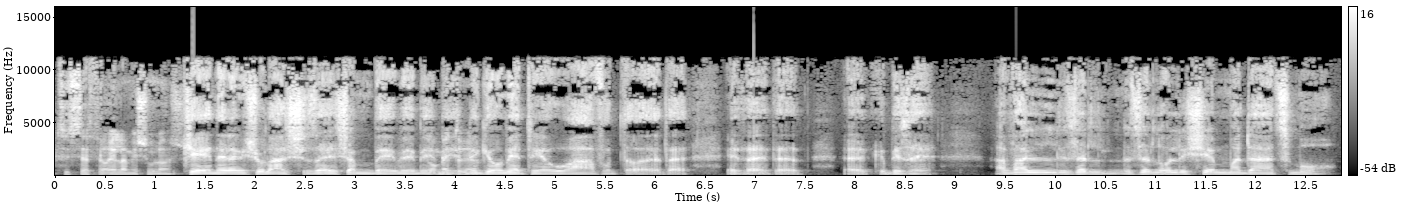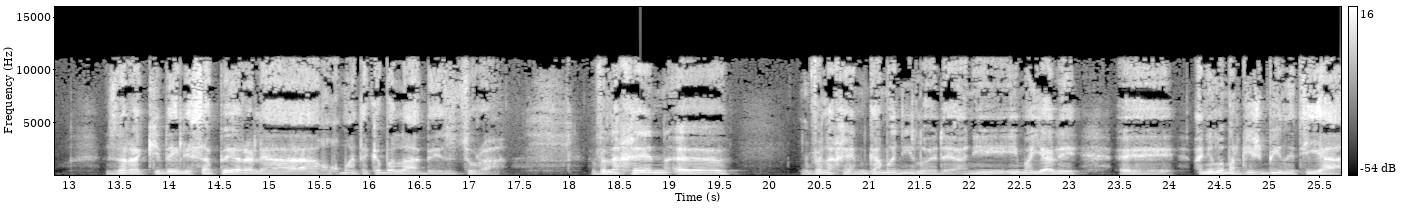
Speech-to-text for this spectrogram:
הוציא ספר, אל המשולש. כן, אל המשולש, זה שם בגיאומטריה, הוא אהב אותו, בזה. אבל זה, זה לא לשם מדע עצמו, זה רק כדי לספר על חוכמת הקבלה באיזו צורה. ולכן... ולכן גם אני לא יודע, אני, אם היה לי, אה, אני לא מרגיש בי נטייה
